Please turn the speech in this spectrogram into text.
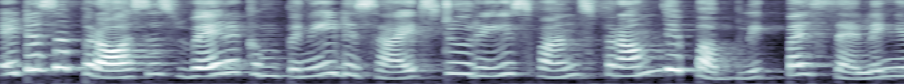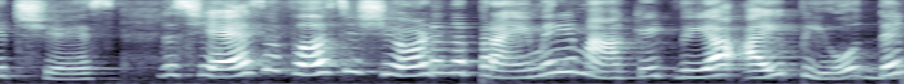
It is a process where a company decides to raise funds from the public by selling its shares. The shares are first issued in the primary market via IPO, then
